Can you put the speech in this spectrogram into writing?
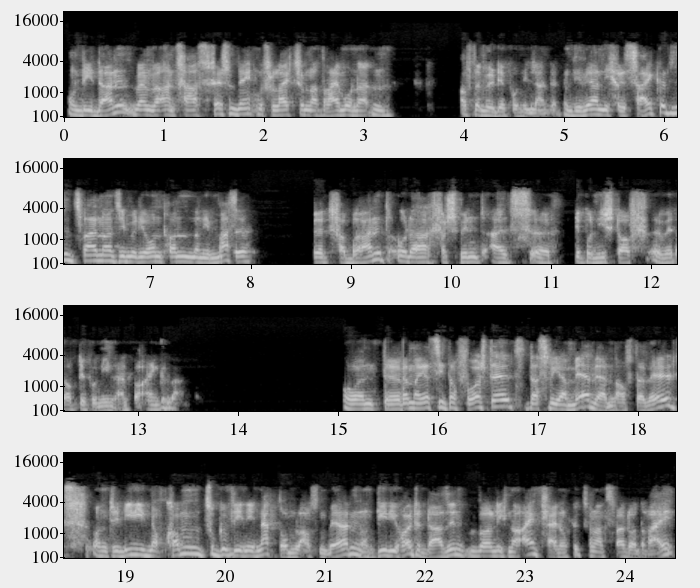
und die dann, wenn wir an Fast Fashion denken, vielleicht schon nach drei Monaten auf der Mülldeponie landet. Und die werden nicht recycelt, diese 92 Millionen Tonnen, sondern die Masse wird verbrannt oder verschwindet als äh, Deponiestoff, äh, wird auf Deponien einfach eingeladen. Und äh, wenn man jetzt sich noch vorstellt, dass wir ja mehr werden auf der Welt und die, die noch kommen, zukünftig nicht nackt rumlaufen werden und die, die heute da sind, wollen nicht nur ein Kleidungsstück, sondern zwei oder drei,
